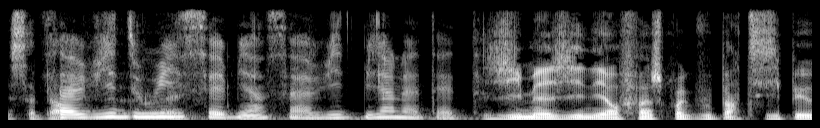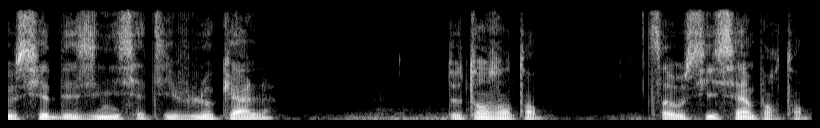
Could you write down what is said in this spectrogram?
ça, ça vide, oui, c'est bien. Ça vide bien la tête. J'imagine. Et enfin, je crois que vous participez aussi à des initiatives locales de temps en temps. Ça aussi, c'est important.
